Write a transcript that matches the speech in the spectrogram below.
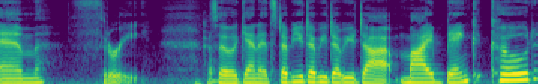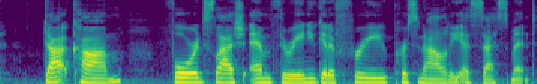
M3. Okay. So again, it's www.mybankcode.com dot com forward slash M3 and you get a free personality assessment.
